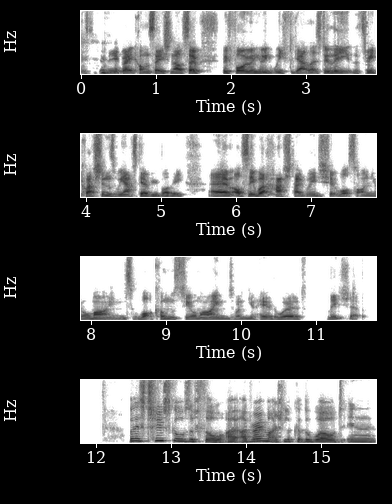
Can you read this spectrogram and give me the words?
It's going to be a great conversation now. So before we, we forget, let's do the, the three questions we ask everybody. Um, obviously, we're hashtag leadership. What's on your mind? What comes to your mind when you hear the word leadership? Well, there's two schools of thought. I, I very much look at the world in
